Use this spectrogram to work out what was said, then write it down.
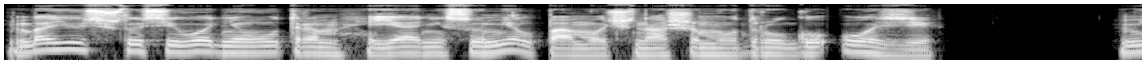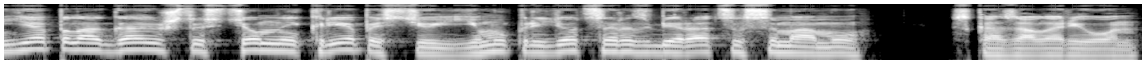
Боюсь, что сегодня утром я не сумел помочь нашему другу Оззи. Я полагаю, что с темной крепостью ему придется разбираться самому, сказал Орион.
